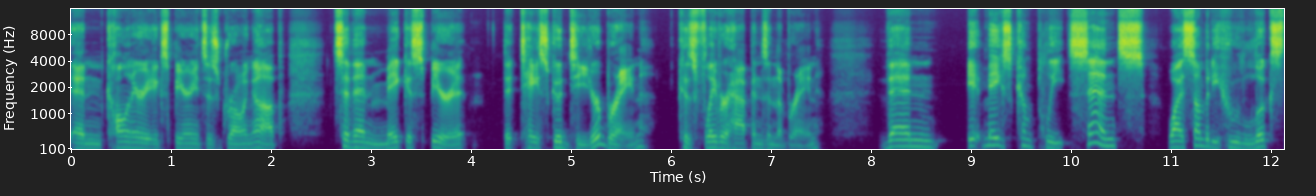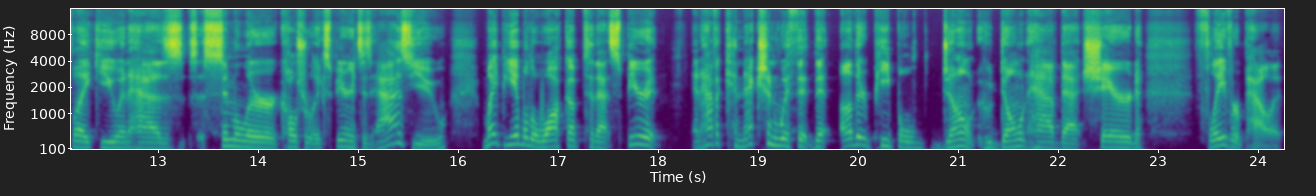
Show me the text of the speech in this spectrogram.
and culinary experiences growing up to then make a spirit that tastes good to your brain because flavor happens in the brain, then it makes complete sense why somebody who looks like you and has similar cultural experiences as you might be able to walk up to that spirit and have a connection with it that other people don't, who don't have that shared flavor palette.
